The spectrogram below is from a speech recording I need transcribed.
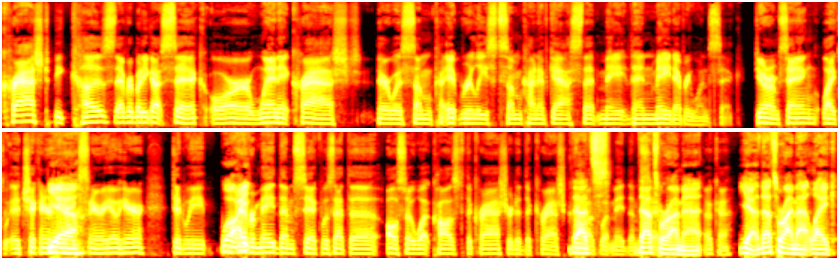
crashed because everybody got sick, or when it crashed, there was some it released some kind of gas that made then made everyone sick? Do you know what I'm saying? Like a chicken or Yeah. the egg scenario here. Did we Well, I- whatever made them sick? Was that the also what caused the crash, or did the crash cause that's what made them? That's sick? where I'm at. Okay. Yeah, that's where I'm at. Like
